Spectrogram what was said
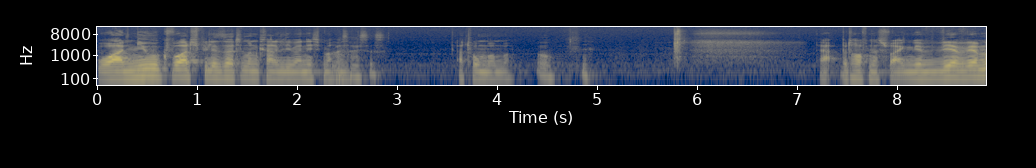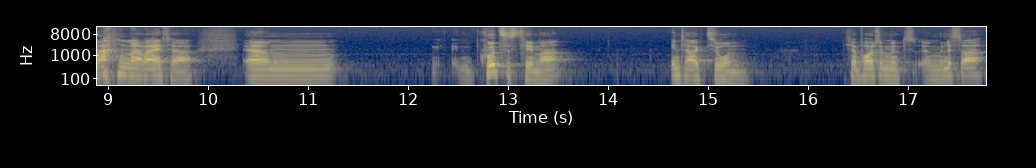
Boah, Nuke-Wortspiele sollte man gerade lieber nicht machen. Was heißt das? Atombombe. Oh. Ja, betroffenes Schweigen. Wir, wir, wir machen mal weiter. Ähm, kurzes Thema: Interaktionen. Ich habe heute mit äh, Melissa,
